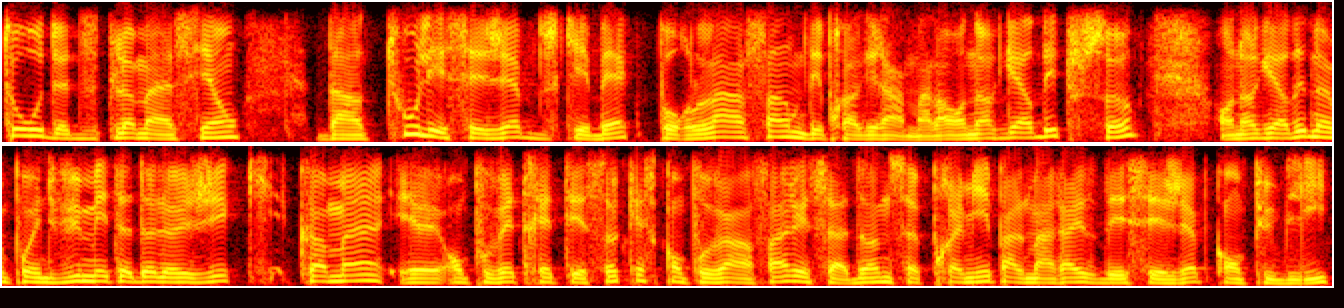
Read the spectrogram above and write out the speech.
taux de diplomation dans tous les cégeps du Québec pour l'ensemble des programmes. Alors, on a regardé tout ça. On a regardé d'un point de vue méthodologique comment euh, on pouvait traiter ça, qu'est-ce qu'on pouvait en faire, et ça donne ce premier palmarès des cégeps qu'on publie,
